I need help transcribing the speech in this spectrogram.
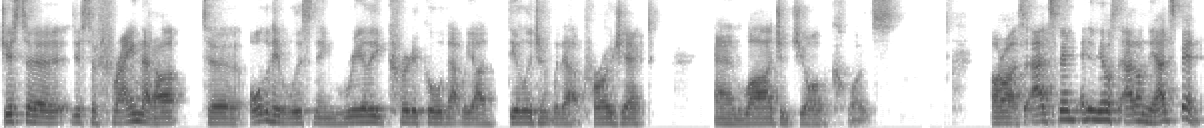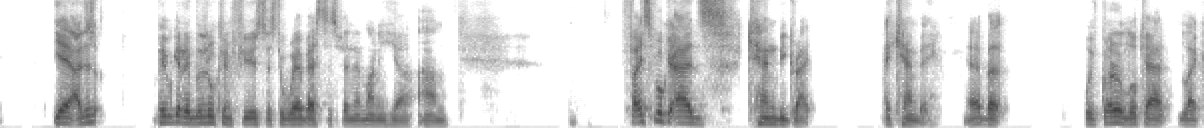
just to just to frame that up to all the people listening, really critical that we are diligent with our project and larger job quotes. All right. So ad spend. Anything else to add on the ad spend? Yeah, I just people get a little confused as to where best to spend their money here. Um, Facebook ads can be great. They can be, yeah, but we've got to look at like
